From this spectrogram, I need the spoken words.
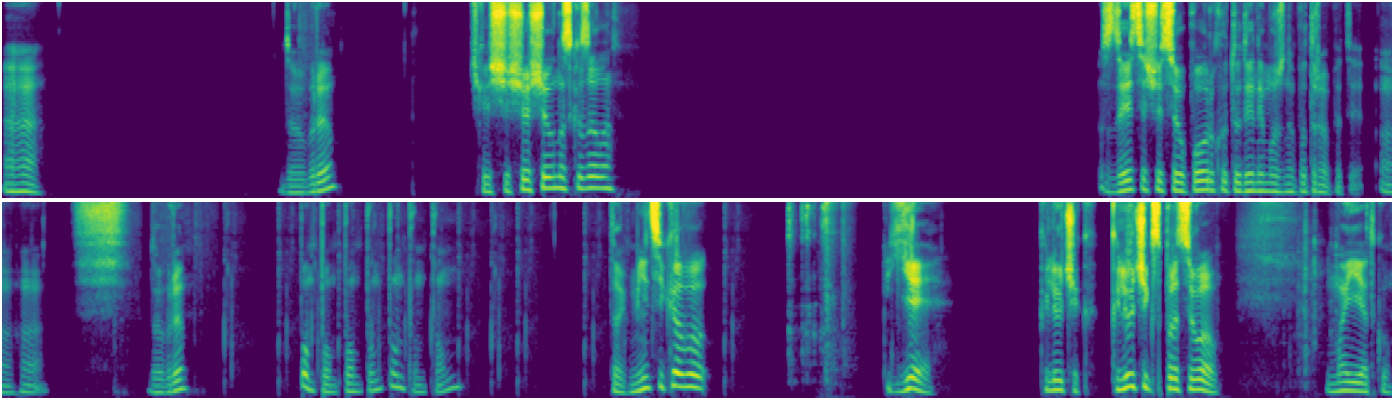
Ага. Добре. Чекай, що, що, що вона сказала? Здається, що цього поверху туди не можна потрапити. Ага. Добре. Пом-пом-пом-пом-пом-пом-пом. Так, мені цікаво. Є. Ключик. Ключик спрацював. Маєтку.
